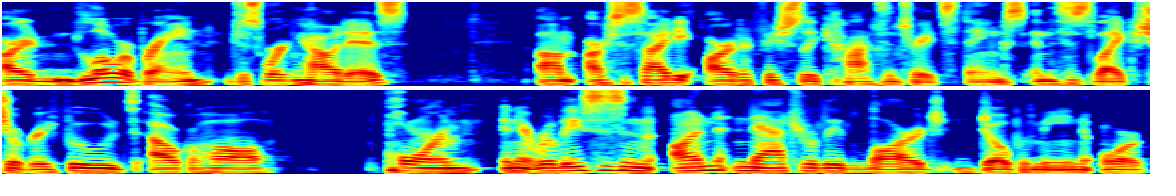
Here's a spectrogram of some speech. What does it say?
our lower brain just working how it is, um, our society artificially concentrates things. And this is like sugary foods, alcohol, porn, and it releases an unnaturally large dopamine or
